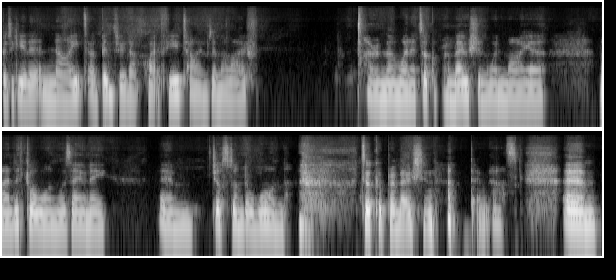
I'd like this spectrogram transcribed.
particularly at night, I've been through that quite a few times in my life. I remember when I took a promotion when my uh, my little one was only um, just under one. took a promotion. Don't ask. Um,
